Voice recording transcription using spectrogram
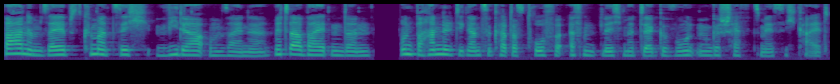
Barnum selbst kümmert sich wieder um seine Mitarbeitenden und behandelt die ganze Katastrophe öffentlich mit der gewohnten Geschäftsmäßigkeit.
